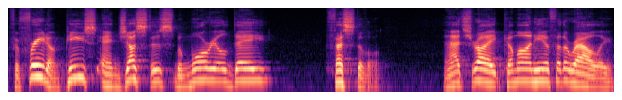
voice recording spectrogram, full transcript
for Freedom, Peace, and Justice Memorial Day Festival. That's right. Come on here for the rally.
